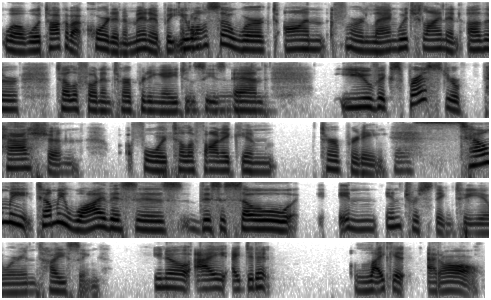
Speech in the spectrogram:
well we'll talk about court in a minute but you okay. also worked on for language line and other telephone interpreting agencies mm-hmm. and you've expressed your passion for telephonic interpreting yes tell me tell me why this is this is so in, interesting to you or enticing you know i i didn't like it at all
